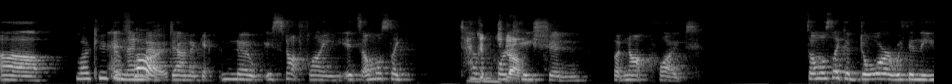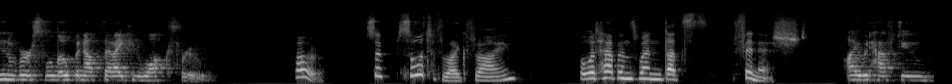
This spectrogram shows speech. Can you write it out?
uh, Like you can and then fly. back down again. No, it's not flying. It's almost like teleportation, but not quite. It's almost like a door within the universe will open up that I can walk through. Oh, so sort of like flying. But what happens when that's finished? I would have to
